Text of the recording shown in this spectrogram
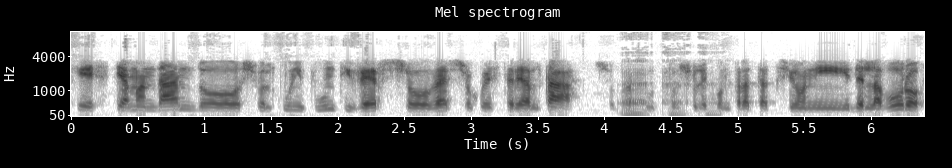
che stiamo andando su alcuni punti verso, verso queste realtà soprattutto uh, uh, sulle contrattazioni del lavoro,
